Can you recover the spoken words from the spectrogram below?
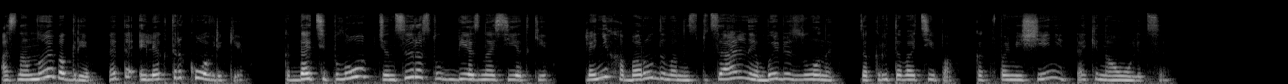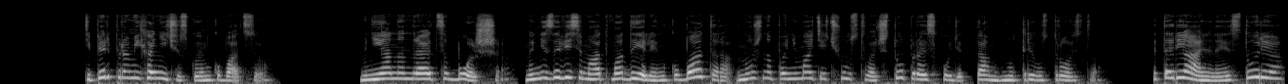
Основной обогрев – это электроковрики. Когда тепло, птенцы растут без наседки. Для них оборудованы специальные бэби-зоны закрытого типа, как в помещении, так и на улице. Теперь про механическую инкубацию. Мне она нравится больше, но независимо от модели инкубатора, нужно понимать и чувствовать, что происходит там внутри устройства. Это реальная история.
